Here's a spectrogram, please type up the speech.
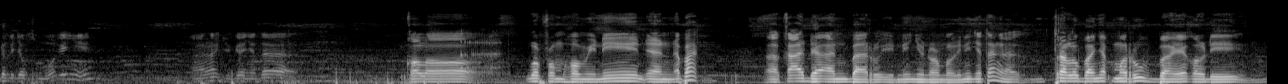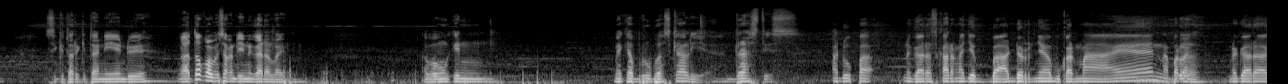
udah kejawab semua kayaknya ya. Anak juga nyata kalau work from home ini dan apa eh, keadaan baru ini new normal ini nyata nggak terlalu banyak merubah ya kalau di sekitar kita nih Indo ya. Nggak tahu kalau misalkan di negara lain. Apa mungkin mereka berubah sekali ya, drastis. aduh pak. Negara sekarang aja badernya bukan main. Apalagi negara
